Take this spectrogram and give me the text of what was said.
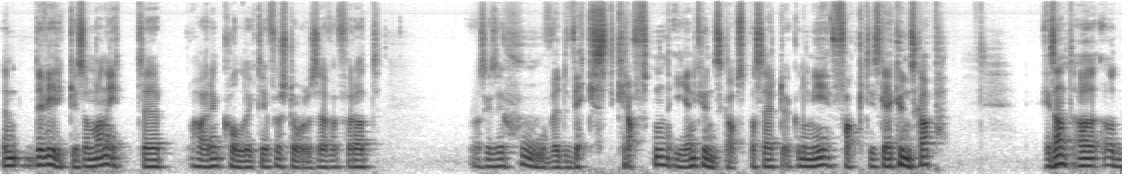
det virker som man ikke har en kollektiv forståelse for at si, hovedvekstkraften i en kunnskapsbasert økonomi faktisk er kunnskap. Og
